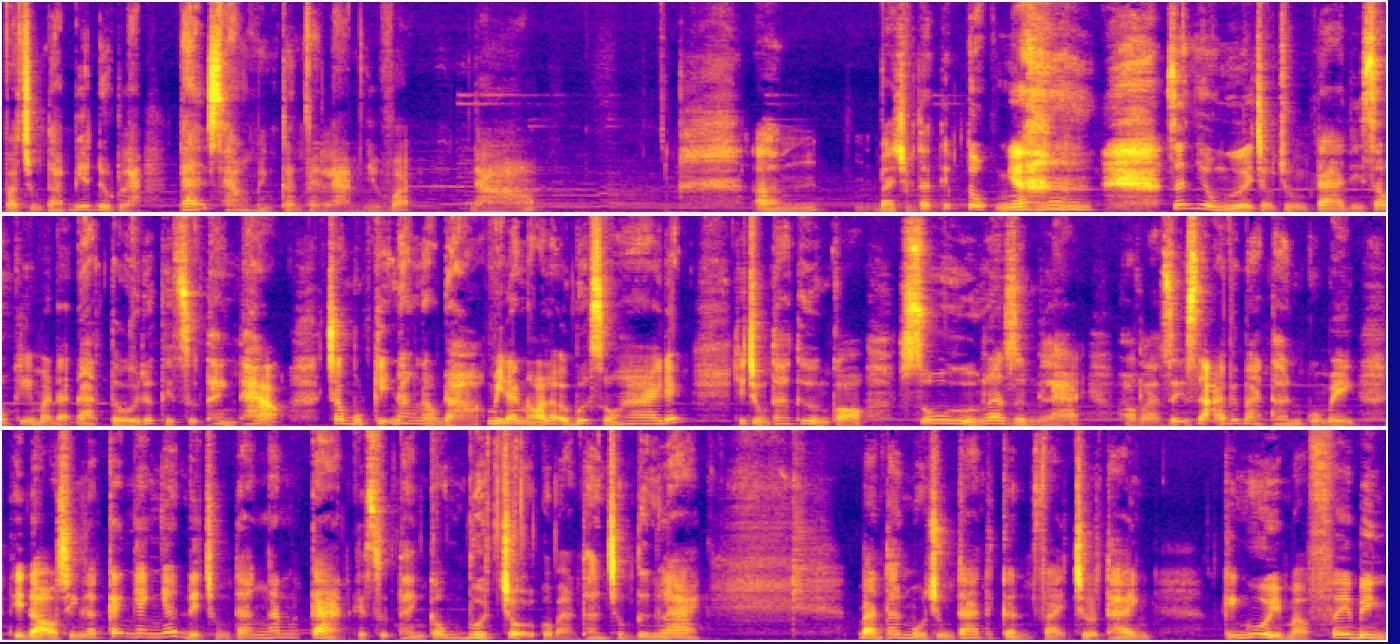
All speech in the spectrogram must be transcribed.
Và chúng ta biết được là tại sao mình cần phải làm như vậy. Đó. Um, và chúng ta tiếp tục nhé rất nhiều người trong chúng ta thì sau khi mà đã đạt tới được cái sự thành thạo trong một kỹ năng nào đó mình đang nói là ở bước số 2 đấy thì chúng ta thường có xu hướng là dừng lại hoặc là dễ dãi với bản thân của mình. Thì đó chính là cách nhanh nhất để chúng ta ngăn cản cái sự thành công vượt trội của bản thân trong tương lai. Bản thân mỗi chúng ta thì cần phải trở thành cái người mà phê bình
